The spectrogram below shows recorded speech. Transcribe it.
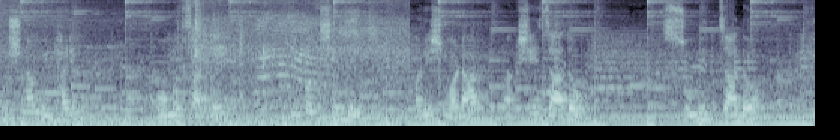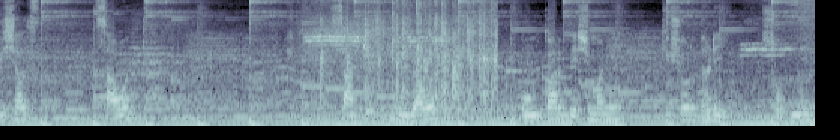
कृष्णा मिठारी कोमल साठे दीपक शिंदे हरीश वडार अक्षय जाधव सुमित जाधव विशाल सावंत साकेत मुजावर ओंकार देशमाने किशोर धडे स्वप्नील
